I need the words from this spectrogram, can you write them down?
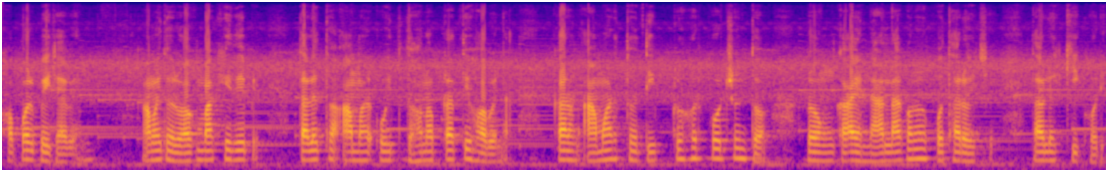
খবর পেয়ে যাবে। আমি তো রগ মাখিয়ে দেবে, তাহলে তো আমার ওই ধনপ্রাপ্তি হবে না। কারণ আমার তো দ্বীপ্রহর পর্যন্ত রং গায়ে না লাগানোর কথা রয়েছে, তাহলে কি করি?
